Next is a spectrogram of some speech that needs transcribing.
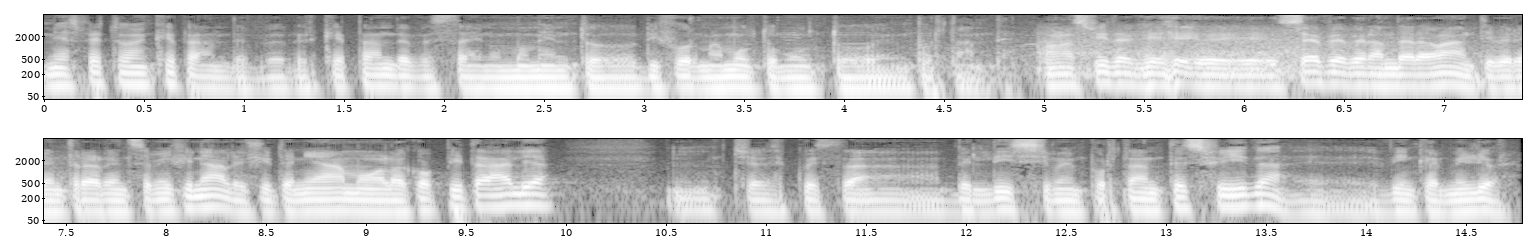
mi aspetto anche Pandev perché Pandev sta in un momento di forma molto molto importante. È una sfida che serve per andare avanti, per entrare in semifinale, ci teniamo alla Coppa Italia, mm, c'è questa bellissima e importante sfida e vinca il migliore.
